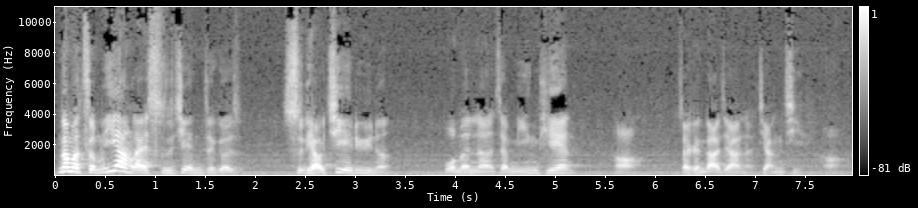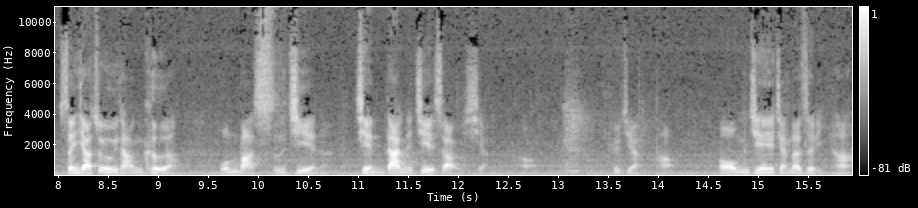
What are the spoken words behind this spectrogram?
那么，怎么样来实践这个十条戒律呢？我们呢，在明天啊，再跟大家呢讲解。剩下最后一堂课啊，我们把十戒呢简单的介绍一下，好，就这样，好，好，我们今天就讲到这里哈。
